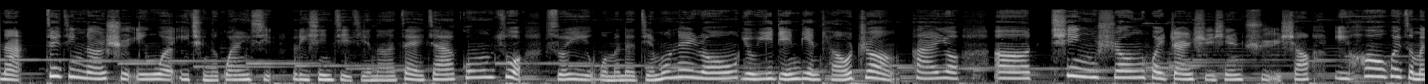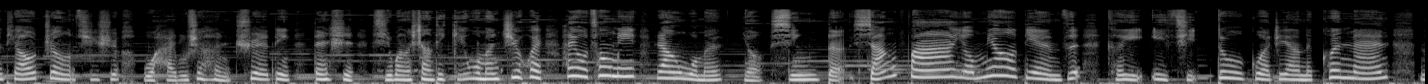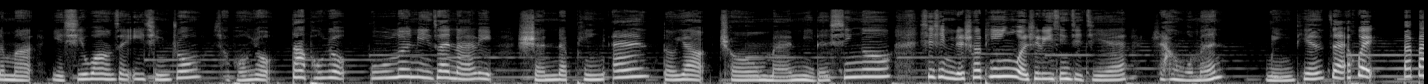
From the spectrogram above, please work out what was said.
那。最近呢，是因为疫情的关系，立新姐姐呢在家工作，所以我们的节目内容有一点点调整。还有，呃，庆生会暂时先取消，以后会怎么调整？其实我还不是很确定。但是希望上帝给我们智慧，还有聪明，让我们有新的想法，有妙点子，可以一起度过这样的困难。那么，也希望在疫情中。小朋友、大朋友，无论你在哪里，神的平安都要充满你的心哦。谢谢你的收听，我是立心姐姐，让我们明天再会，拜拜。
